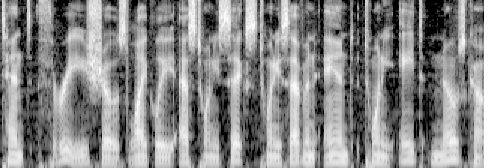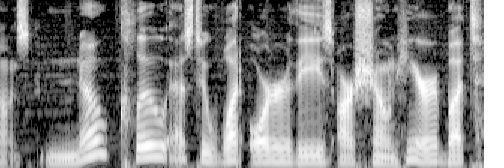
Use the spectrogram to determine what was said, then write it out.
Tent 3 shows likely S26, 27, and 28 nose cones. No clue as to what order these are shown here, but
